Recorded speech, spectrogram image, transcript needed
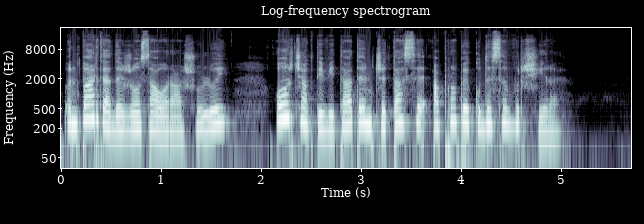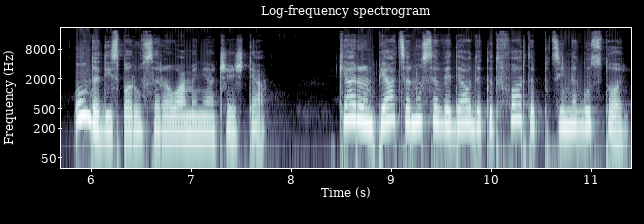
În partea de jos a orașului, orice activitate încetase aproape cu desăvârșire. Unde dispăruseră oamenii aceștia? Chiar în piață nu se vedeau decât foarte puțini negustori.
